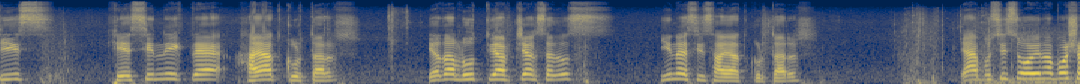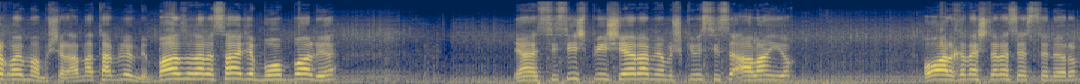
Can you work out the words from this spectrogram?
siz kesinlikle hayat kurtarır. Ya da loot yapacaksanız yine siz hayat kurtarır. Ya bu sisi oyuna boşa koymamışlar. Anlatabiliyor muyum? Bazıları sadece bomba alıyor. Yani sis hiçbir işe yaramıyormuş gibi sisi alan yok. O arkadaşlara sesleniyorum.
